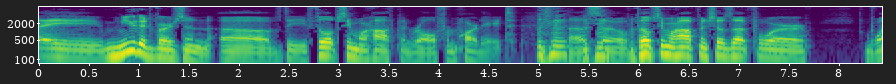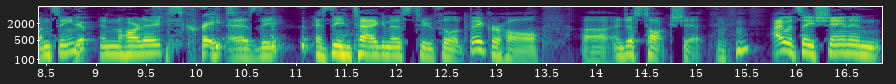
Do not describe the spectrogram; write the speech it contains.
a muted version of the Philip Seymour Hoffman role from Hard 8 Mhm, Uh, mhm, so mhm. Philip Seymour Hoffman shows up for one scene Yep. in Hard Eight. He's great as the as the antagonist to Philip Baker Hall, uh, and just talk shit. Mhm. I would say Shannon.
